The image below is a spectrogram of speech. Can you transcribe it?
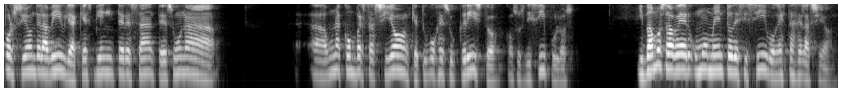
porción de la Biblia que es bien interesante. Es una, ah, una conversación que tuvo Jesucristo con sus discípulos. Y vamos a ver un momento decisivo en esta relación.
